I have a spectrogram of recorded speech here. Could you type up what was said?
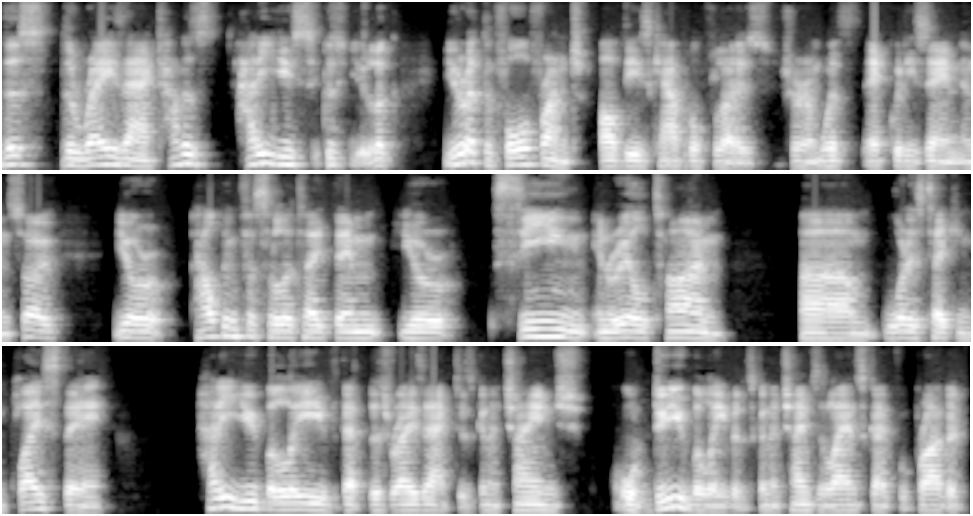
this the Raise Act. How does how do you because you look you're at the forefront of these capital flows, Shriram, with EquityZen, and so you're helping facilitate them. You're seeing in real time um, what is taking place there. How do you believe that this Raise Act is going to change, or do you believe it's going to change the landscape for private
